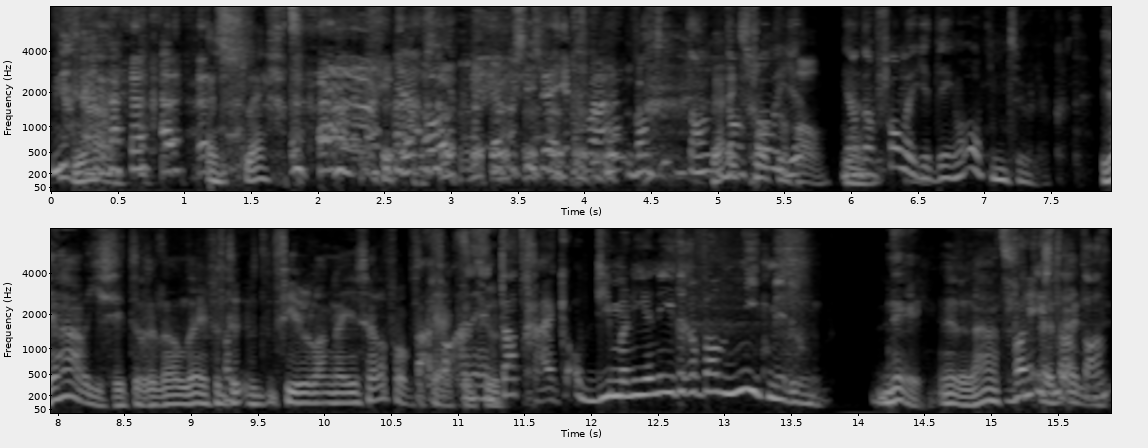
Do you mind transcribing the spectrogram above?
Ja, en slecht. Ja, oh, ja precies. Nee, echt waar. Want dan, dan, vallen je, ja, dan vallen je dingen op natuurlijk. Ja, je zit er dan even drie- vier uur lang naar jezelf ook te Van- kijken. en dat ga ik op die manier in ieder geval niet meer doen. Nee, inderdaad. Wat is En- dat en- dan?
